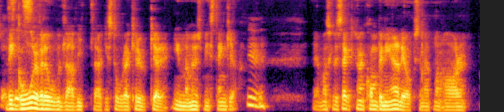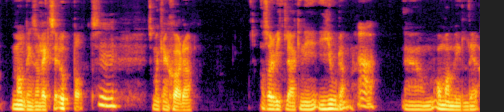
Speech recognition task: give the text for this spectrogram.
Precis. Det går väl att odla vitlök i stora krukor inomhus misstänker jag. Mm. Eh, Man skulle säkert kunna kombinera det också med att man har någonting som växer uppåt. Mm. Som man kan skörda. Och så har du vitlöken i, i jorden. Ja. Eh, om man vill det.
